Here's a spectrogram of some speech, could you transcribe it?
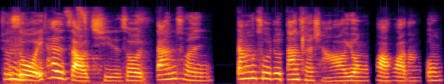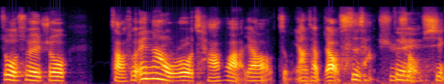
就是嗯我一开始早期的时候，单纯当初就单纯想要用画画当工作，所以就找说，哎，那我如果插画要怎么样才比较有市场需求性？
